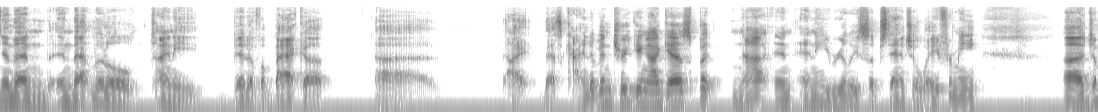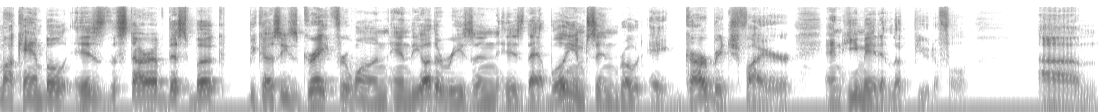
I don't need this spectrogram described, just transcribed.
and then in that little tiny bit of a backup, uh, I that's kind of intriguing, I guess, but not in any really substantial way for me. Uh, Jamal Campbell is the star of this book because he's great for one, and the other reason is that Williamson wrote a garbage fire and he made it look beautiful. Um,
